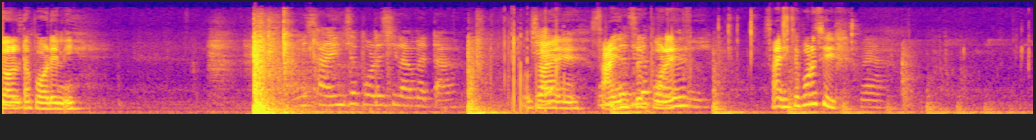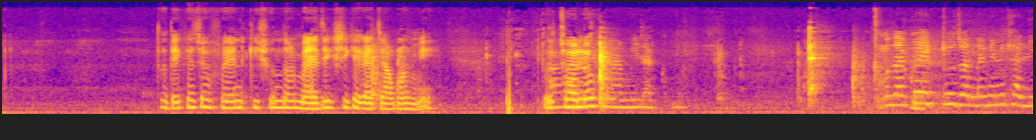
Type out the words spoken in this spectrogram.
জলটা পড়েনি। আমি সায়েন্সে পড়েছিলাম এটা। সায়েন্সে পড়ে সায়েন্সে পড়েছিস? হ্যাঁ। তো দেখেছ ফ্রেন্ড কি সুন্দর ম্যাজিক শিখে গেছে আমার মেয়ে। তো চলো। আমি রাখব দেখো একটু জলটাখানি খালি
